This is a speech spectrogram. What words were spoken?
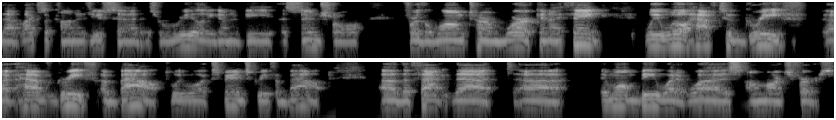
that lexicon, as you said, is really going to be essential for the long-term work. And I think we will have to grief, uh, have grief about, we will experience grief about uh, the fact that uh, it won't be what it was on March 1st.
